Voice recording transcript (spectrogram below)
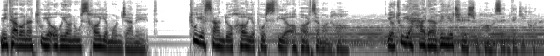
می تواند توی اقیانوس های منجمد توی صندوق های پستی آپارتمان ها یا توی حدقه چشم ها زندگی کند.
